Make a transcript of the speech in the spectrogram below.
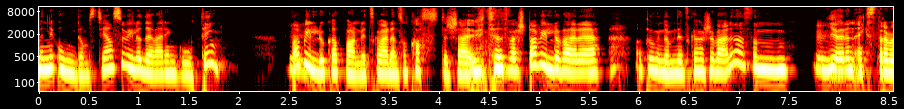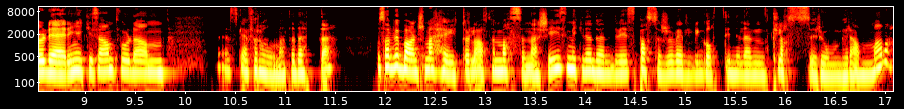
Men i ungdomstida så vil jo det være en god ting. Da vil du ikke at barnet ditt skal være den som kaster seg ut i det først. Da vil du være at ungdommen din skal kanskje være den som Mm. gjør en ekstra vurdering, ikke sant. Hvordan skal jeg forholde meg til dette? Og så har vi barn som er høyt og lavt med masse energi, som ikke nødvendigvis passer så veldig godt inn i den klasseromramma, da.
